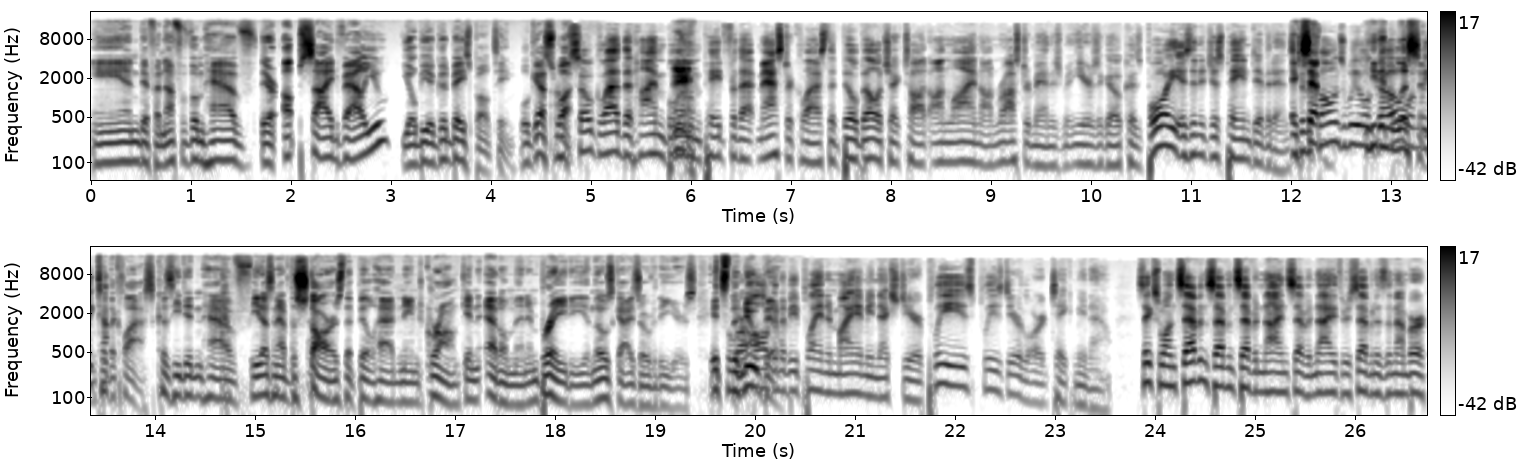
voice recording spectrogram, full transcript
and if enough of them have their upside value, you'll be a good baseball team. Well, guess what? I'm so glad that Chaim Bloom paid for that master class that Bill Belichick taught online on roster management years ago. Because boy, isn't it just paying dividends? to the Except phones we will he go didn't when listen we to the class because he didn't have he doesn't have the stars that Bill had named Gronk and Edelman and Brady and those guys over the years. It's the are new all going to be playing in Miami next year. Please, please, dear Lord, take me now. 617-779-7937 is the number.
